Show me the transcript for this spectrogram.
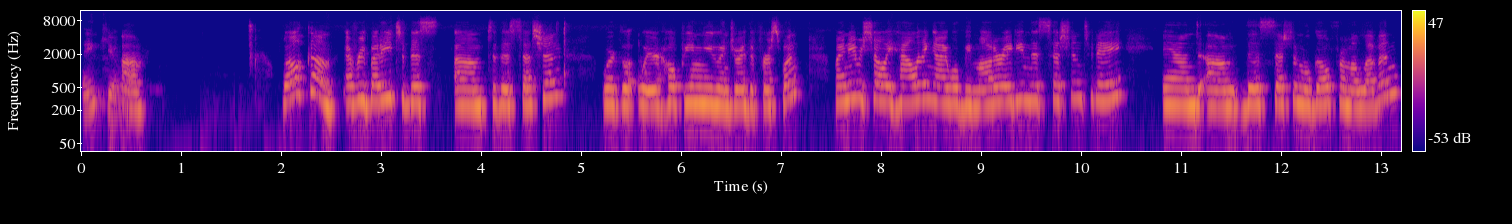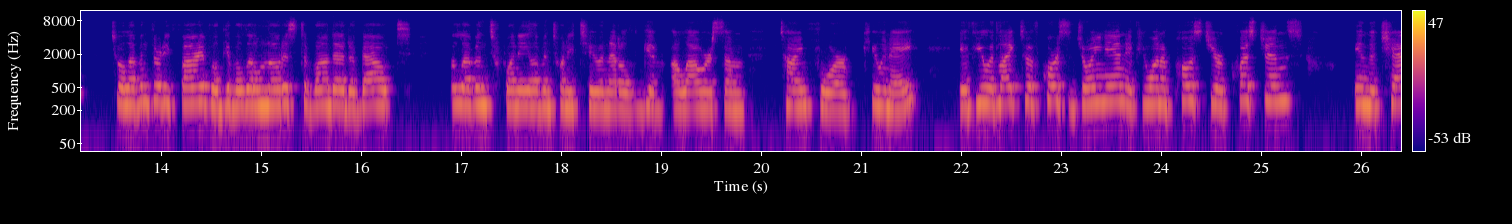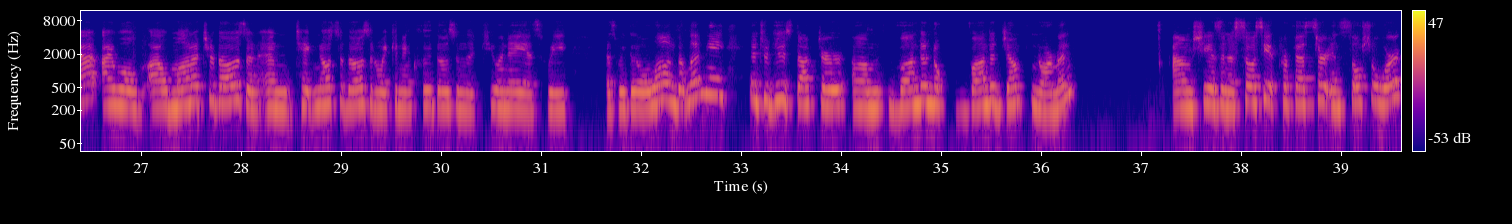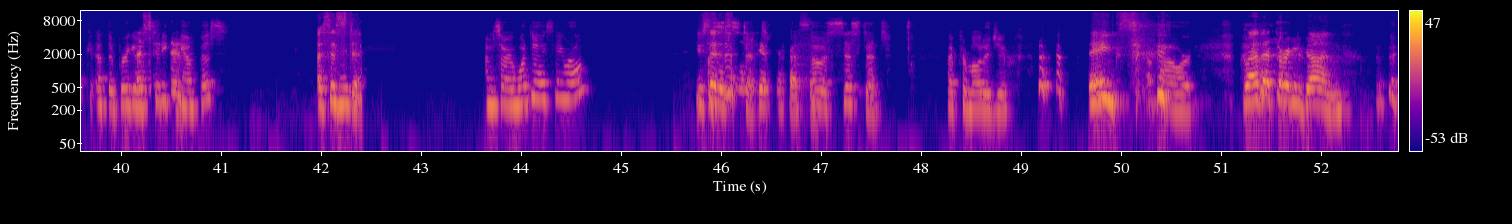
Thank you. Um, welcome everybody to this um, to this session. We're we're hoping you enjoyed the first one. My name is Shelley Halling. I will be moderating this session today, and um, this session will go from 11 to 11:35. We'll give a little notice to Vonda at about 11:20, 11:22, and that'll give allow her some time for Q&A. If you would like to, of course, join in. If you want to post your questions in the chat, I will I'll monitor those and, and take notes of those, and we can include those in the Q&A as we as we go along. But let me introduce Dr. Um, Vonda, No- Vonda Jump Norman. Um, she is an associate professor in social work at the Brigham City campus. Assistant. I'm sorry, what did I say wrong? You said Assistant. professor. Oh, assistant. I promoted you. Thanks. Power. Glad that's already done.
